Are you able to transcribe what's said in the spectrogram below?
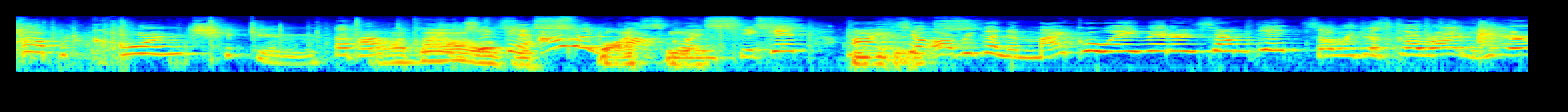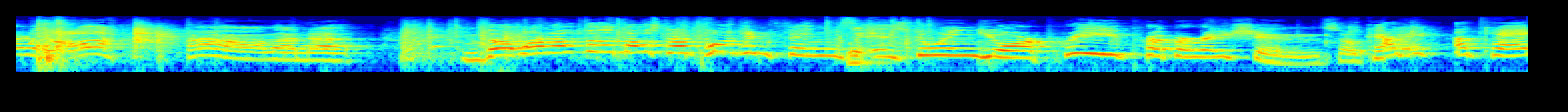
popcorn chicken. Popcorn that was chicken. I like popcorn chicken. All right, so are we gonna microwave it or something? So we just go right here. We go. Oh, and uh, the one of the most important things is doing your pre-preparations. Okay. Okay. Okay.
